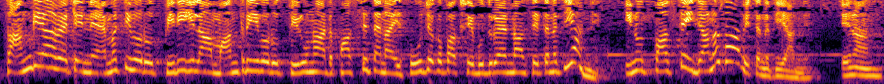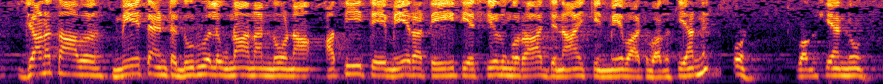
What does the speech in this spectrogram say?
සංඝයා වැටෙන්නේ ඇමතිවරුත් පිරිහිලා മന്ത്രിවරුත් පිරුණාට පස්සේ තනයි පූජක පක්ෂයේ බුදුරජාණන් වහන්සේ එතන තියන්නේ. ඉනුත් පස්සේ ජනතාව එතන තියන්නේ. එහෙනම් ජනතාව මේ තැනට දුර්වල වුණා නම් නෝන අතීතයේ මේ රටේ හිටිය සියලුම රාජ්‍ය නායකින් මේවාට වග කියන්න ඕනේ. වග කියන්න ඕනේ.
